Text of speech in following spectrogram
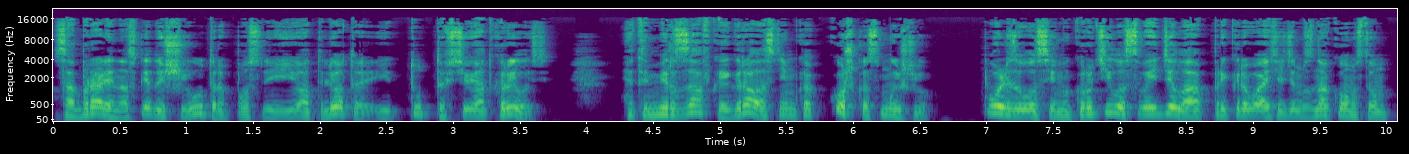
Забрали на следующее утро после ее отлета, и тут-то все и открылось. Эта мерзавка играла с ним как кошка с мышью, пользовалась им и крутила свои дела, прикрываясь этим знакомством.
